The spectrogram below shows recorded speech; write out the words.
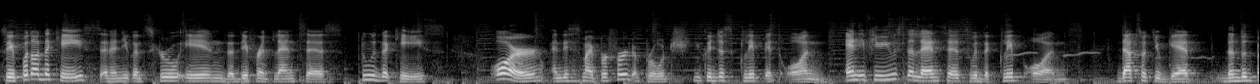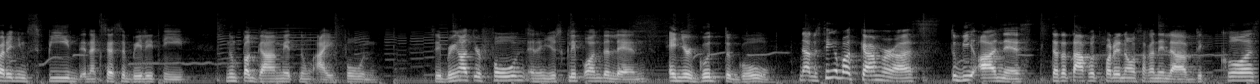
So you put on the case and then you can screw in the different lenses to the case or, and this is my preferred approach, you can just clip it on. And if you use the lenses with the clip-ons, that's what you get. Nandun pa rin yung speed and accessibility nung paggamit ng iPhone. So you bring out your phone and then you just clip on the lens and you're good to go. Now, the thing about cameras, to be honest, natatakot pa rin ako sa kanila because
